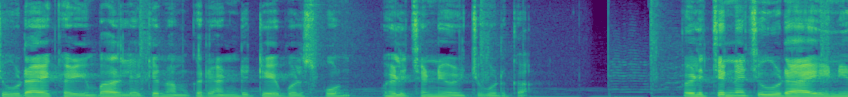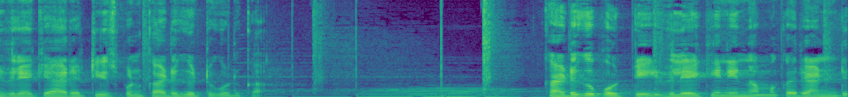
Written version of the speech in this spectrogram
ചൂടായി കഴിയുമ്പോൾ അതിലേക്ക് നമുക്ക് രണ്ട് ടേബിൾ സ്പൂൺ വെളിച്ചെണ്ണ ഒഴിച്ചു കൊടുക്കുക വെളിച്ചെണ്ണ ചൂടായി ഇനി ഇതിലേക്ക് അര ടീസ്പൂൺ കടുക് ഇട്ട് കൊടുക്കുക കടുക് പൊട്ടി ഇതിലേക്ക് ഇനി നമുക്ക് രണ്ട്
